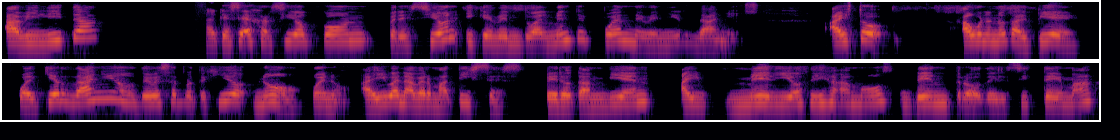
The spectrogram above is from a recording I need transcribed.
habilita a que sea ejercido con presión y que eventualmente puedan devenir daños. A esto hago una nota al pie. ¿Cualquier daño debe ser protegido? No. Bueno, ahí van a haber matices, pero también hay medios, digamos, dentro del sistema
